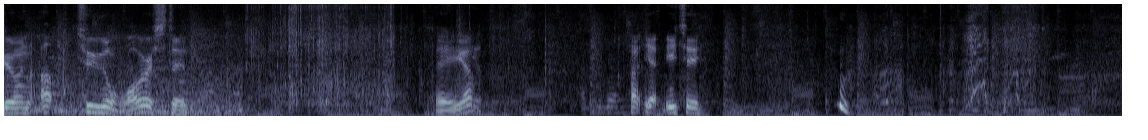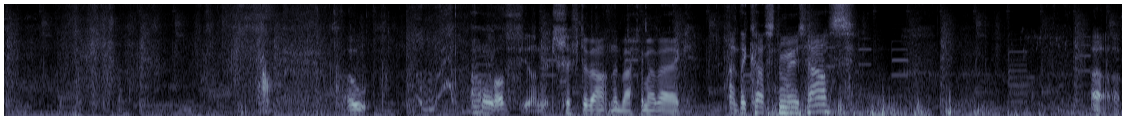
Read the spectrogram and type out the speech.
Going up to Lauriston. There you go. Uh, yeah, you too. Whew. Oh, I love feeling it shift about in the back of my bag. At the customer's house. Uh oh.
